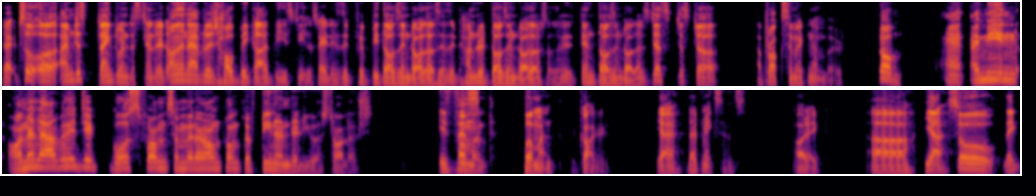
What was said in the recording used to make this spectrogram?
Right. So uh, I'm just trying to understand, right? On an average, how big are these deals, right? Is it fifty thousand dollars? Is it hundred thousand dollars? Or is it ten thousand dollars? Just just a approximate number. So, I I mean, on an average, it goes from somewhere around from 1500 US dollars Is per this month. per month? Got it. Yeah, that makes sense. All right. Uh, yeah. So like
